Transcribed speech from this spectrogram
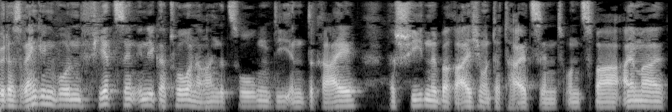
Für das Ranking wurden 14 Indikatoren herangezogen, die in drei verschiedene Bereiche unterteilt sind. Und zwar einmal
